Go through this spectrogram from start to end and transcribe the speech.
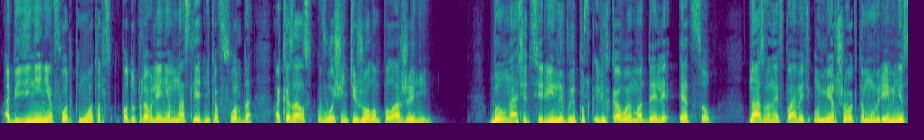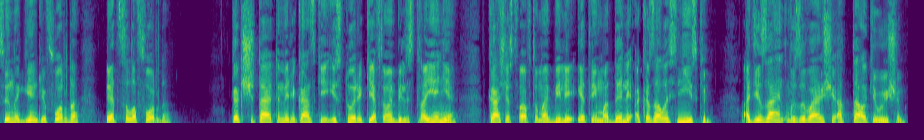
объединение Ford Motors под управлением наследников Форда оказалось в очень тяжелом положении. Был начат серийный выпуск легковой модели Эдсел, названной в память умершего к тому времени сына Генри Форда Эдсела Форда. Как считают американские историки автомобилестроения, качество автомобилей этой модели оказалось низким, а дизайн вызывающе отталкивающим,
